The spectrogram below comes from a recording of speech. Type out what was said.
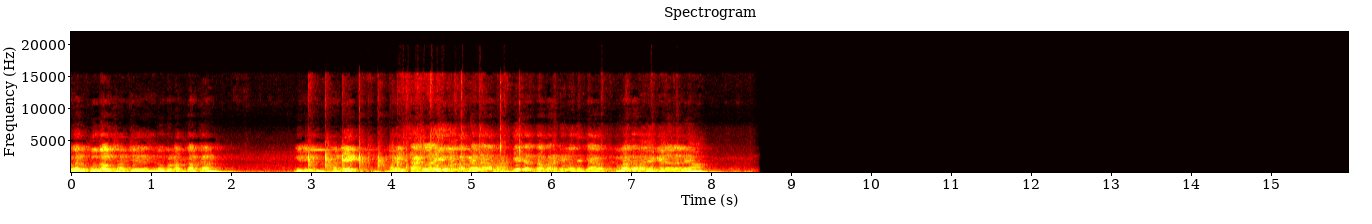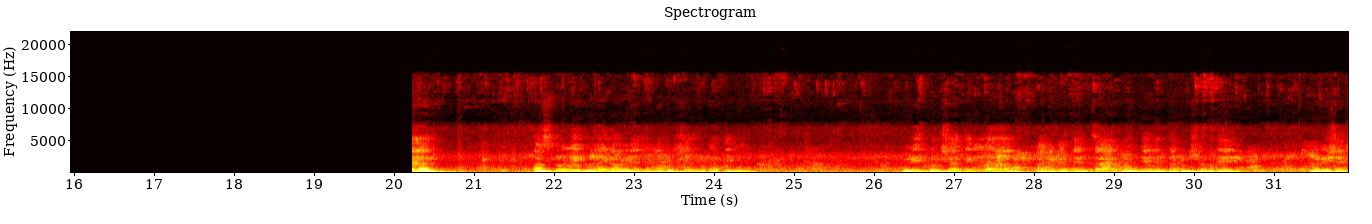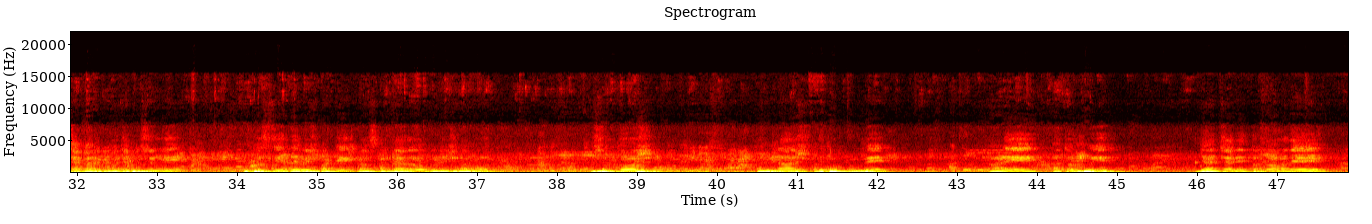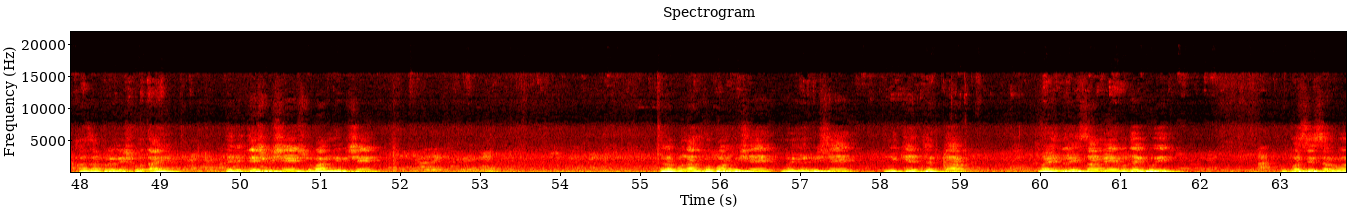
खरोखर मुगावचे साहेबचे रघुनाथ काका. गेली अनेक म्हणजे चांगला युवक आपल्याला भारतीय जनता पार्टीमध्ये त्या विभागामध्ये मिळालेला आहे. आसनोली मळेगाव या जिल्हा परिषद गटातील विविध पक्षातील कार्यकर्त्यांचा भारतीय जनता प्रवेशाच्या कार्यक्रमाच्या प्रसंगी उपस्थित देवेश पाटील भास्कर जाधव गणेश राऊत संतोष अविनाश दीपक कुंभे आणि अतुल भुईर ज्यांच्या नेतृत्वामध्ये आज हा प्रवेश होत आहे. ते रितेश विषय शुभांगी विषय रघुनाथ गोपाळ विषय मयूर विषय निकेत जगताप महेंद्र इसामे उदय भुईर उपस्थित सर्व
